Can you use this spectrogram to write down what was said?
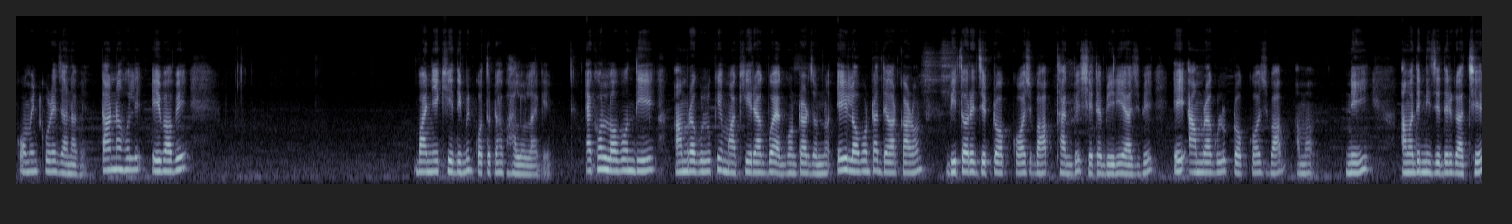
কমেন্ট করে জানাবেন তা না হলে এভাবে বানিয়ে খেয়ে দেখবেন কতটা ভালো লাগে। এখন লবণ দিয়ে আমড়াগুলোকে মাখিয়ে রাখব এক ঘণ্টার জন্য। এই লবণটা দেওয়ার কারণ, ভিতরে যে টক কষ ভাব থাকবে সেটা বেরিয়ে আসবে। এই আমড়াগুলো টক কষ ভাব আমার নেই। আমাদের নিজেদের গাছের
